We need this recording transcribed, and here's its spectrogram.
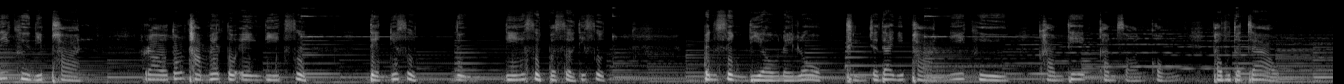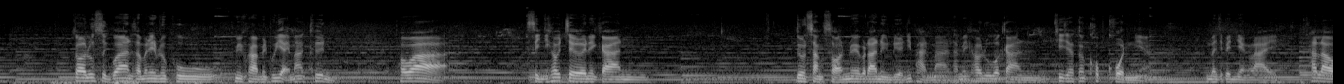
นี่คือนิพพาน เราต้องทำให้ตัวเองดีที่สุด เด่นที่สุดหนึ่งดีที่สุดประเสริฐที่สุด เป็นสิ่งเดียวในโลกถึงจะได้นิพพานนี่คือคำที่คำสอนของพระพุทธเจ้า ก็รู้สึกว่าสามเณรภูมีความเป็นผู้ใหญ่มากขึ้น เพราะว่าสิ่งที่เขาเจอในการโดนสั่งสอนในเวลาหนึ่งเดือนที่ผ่านมาทำให้เขารู้ว่าการที่จะต้องคบคนเนี่ยมันจะเป็นอย่างไร ถ้าเรา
